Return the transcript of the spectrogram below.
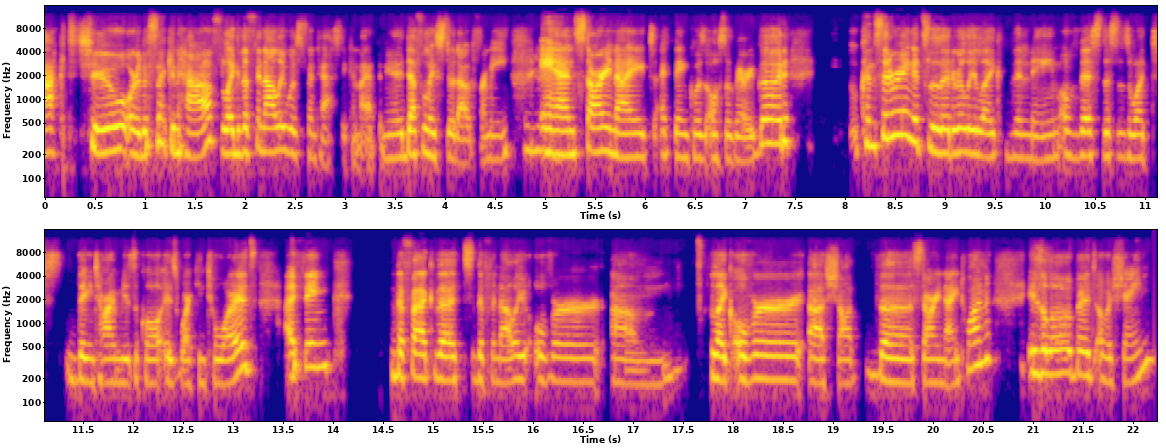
Act Two or the second half, like the finale was fantastic in my opinion. It definitely stood out for me. Mhm. And Starry Night, I think, was also very good. Considering it's literally like the name of this, this is what the entire musical is working towards. I think the fact that the finale over um like over uh, shot the Starry Night one is a little bit of a shame.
